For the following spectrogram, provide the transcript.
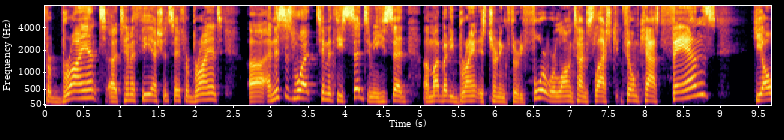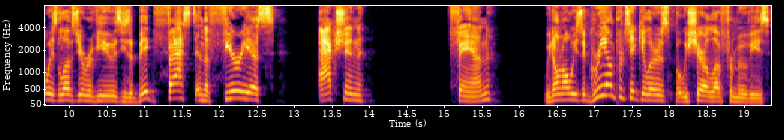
for Bryant, uh, Timothy, I should say, for Bryant. Uh, and this is what Timothy said to me. He said, uh, My buddy Bryant is turning 34. We're longtime slash film cast fans. He always loves your reviews. He's a big Fast and the Furious action fan. We don't always agree on particulars, but we share a love for movies.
